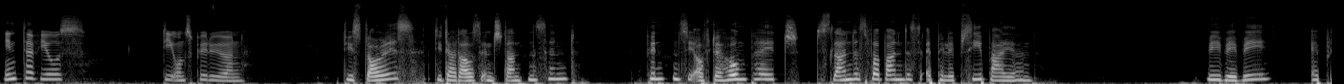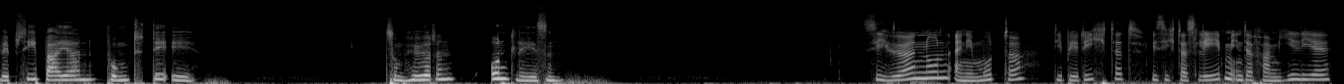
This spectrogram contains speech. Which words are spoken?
Interviews, die uns berühren. Die Stories, die daraus entstanden sind, finden Sie auf der Homepage des Landesverbandes Epilepsie Bayern www.epilepsiebayern.de zum Hören und Lesen. Sie hören nun eine Mutter, die berichtet, wie sich das Leben in der Familie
